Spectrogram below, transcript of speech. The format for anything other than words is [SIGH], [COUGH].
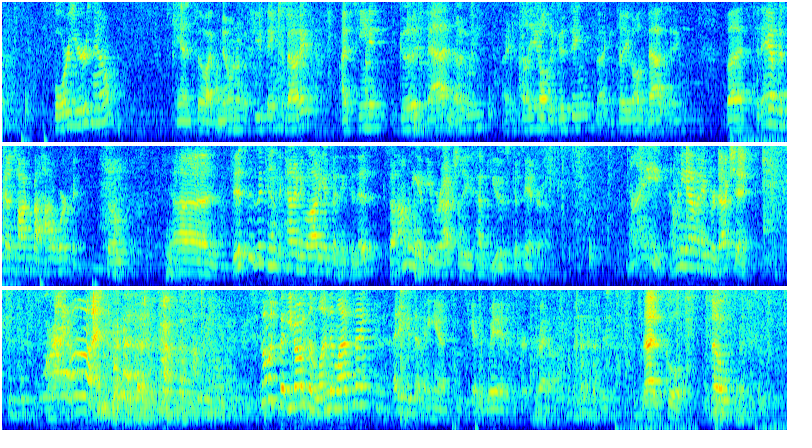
four years now, and so I've known a few things about it. I've seen it good, bad, and ugly. I can tell you all the good things, I can tell you all the bad things. But today I'm just going to talk about how to work it. So uh, this is a kind of, kind of new audience, I think, to this. So how many of you are actually have used Cassandra? Nice. How many have it in production? Right on. so much better. You know, I was in London last night. I didn't get that many hands. You guys are way ahead of the curve. Right on. that is cool. So,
